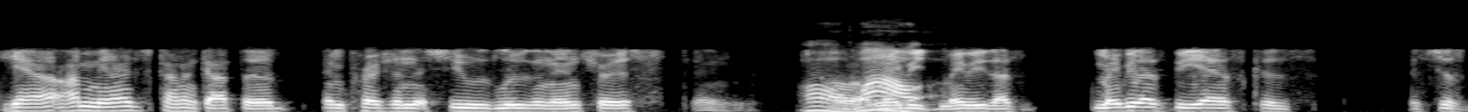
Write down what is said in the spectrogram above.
Yeah, I mean, I just kind of got the impression that she was losing interest, and Oh, know, wow. maybe maybe that's maybe that's BS because it's just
